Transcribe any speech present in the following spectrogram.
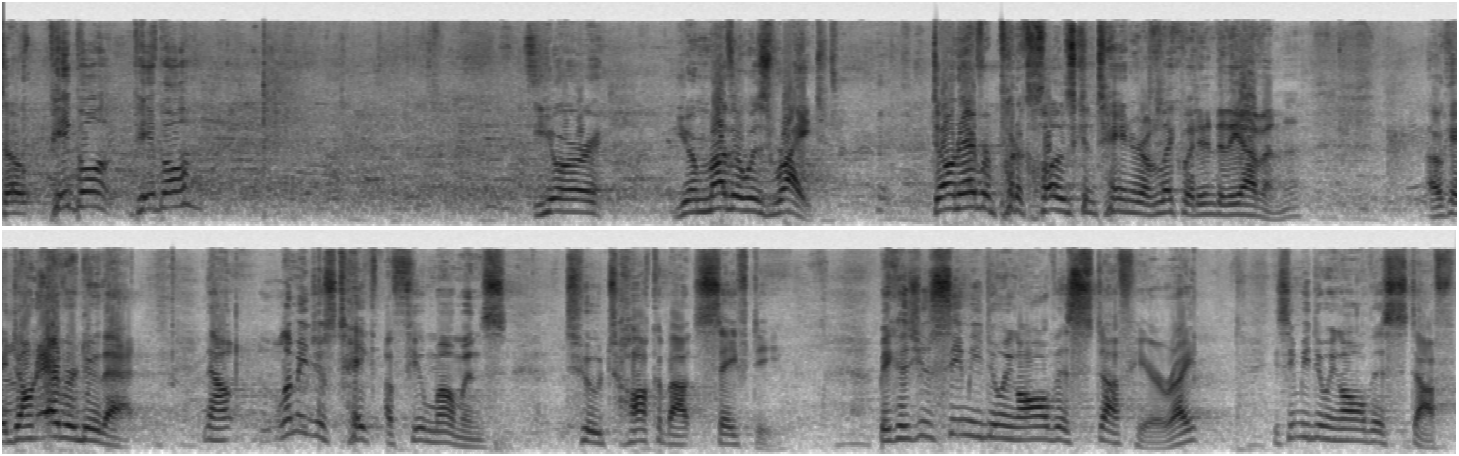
So people, people, your, your mother was right. Don't ever put a closed container of liquid into the oven. Okay, don't ever do that. Now, let me just take a few moments to talk about safety. Because you see me doing all this stuff here, right? You see me doing all this stuff.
